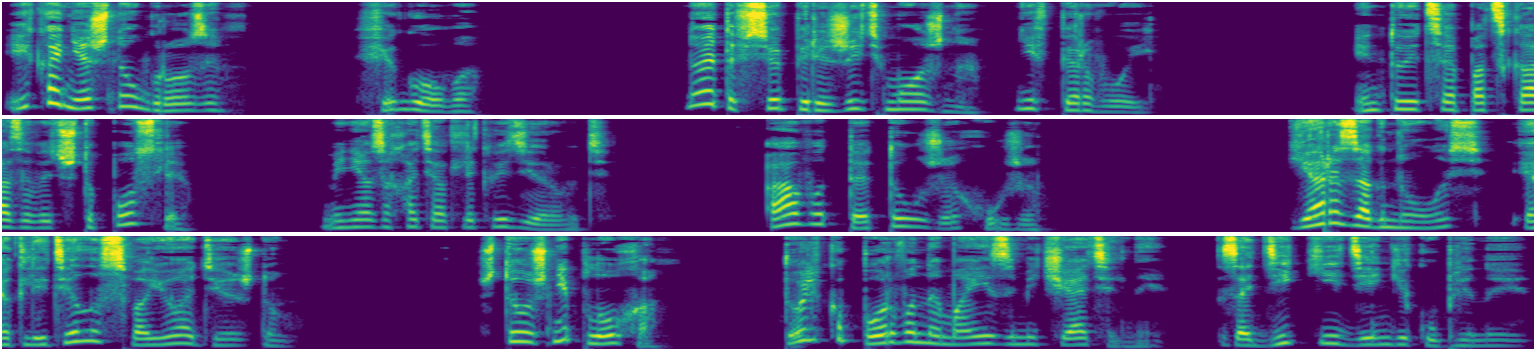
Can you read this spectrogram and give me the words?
И, конечно, угрозы. Фигово. Но это все пережить можно, не впервой. Интуиция подсказывает, что после меня захотят ликвидировать. А вот это уже хуже. Я разогнулась и оглядела свою одежду. Что ж, неплохо. Только порваны мои замечательные, за дикие деньги купленные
